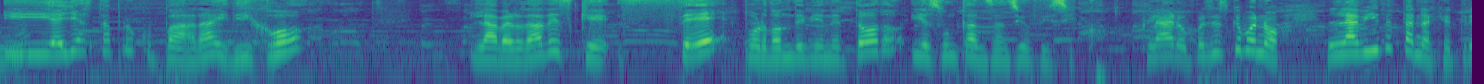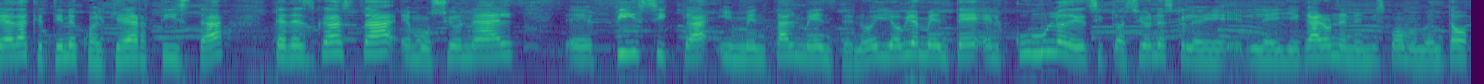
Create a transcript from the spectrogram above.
y ella está preocupada y dijo, la verdad es que sé por dónde viene todo y es un cansancio físico. Claro, pues es que bueno, la vida tan ajetreada que tiene cualquier artista te desgasta emocional, eh, física y mentalmente, ¿no? Y obviamente el cúmulo de situaciones que le, le llegaron en el mismo momento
